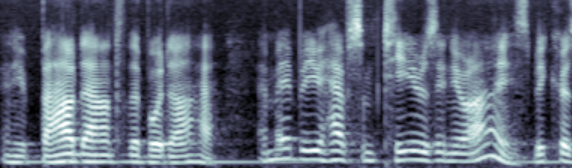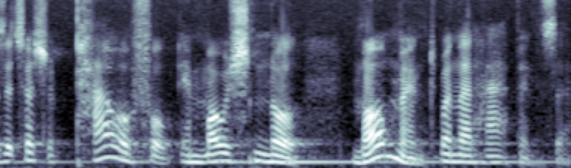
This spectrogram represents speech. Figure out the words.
and you bow down to the Buddha, uh, and maybe you have some tears in your eyes because it's such a powerful, emotional moment when that happens. Uh.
